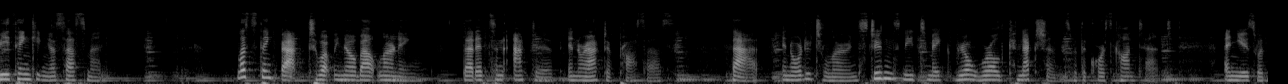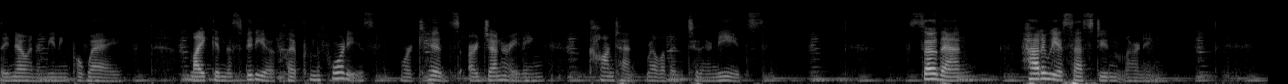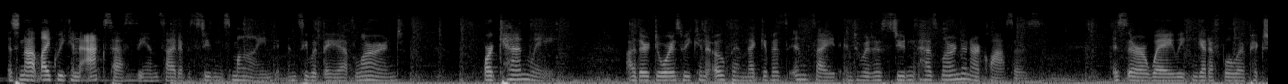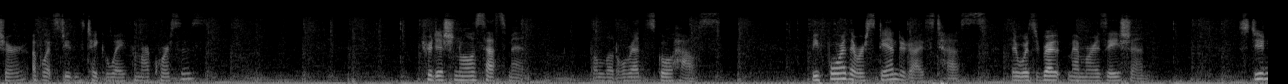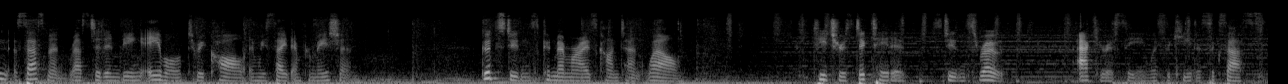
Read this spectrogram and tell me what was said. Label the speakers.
Speaker 1: Rethinking assessment. Let's think back to what we know about learning that it's an active, interactive process. That, in order to learn, students need to make real world connections with the course content and use what they know in a meaningful way. Like in this video clip from the 40s, where kids are generating content relevant to their needs. So then, how do we assess student learning? It's not like we can access the inside of a student's mind and see what they have learned. Or can we? Are there doors we can open that give us insight into what a student has learned in our classes? Is there a way we can get a fuller picture of what students take away from our courses? Traditional assessment, the Little Red Schoolhouse. Before there were standardized tests, there was rote memorization. Student assessment rested in being able to recall and recite information. Good students could memorize content well. Teachers dictated, students wrote. Accuracy was the key to success.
